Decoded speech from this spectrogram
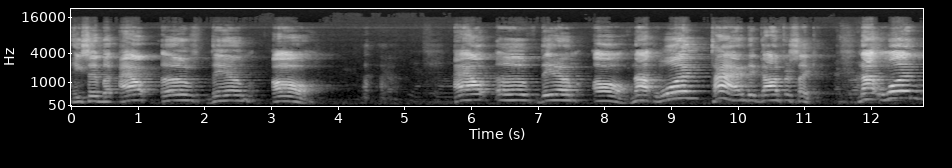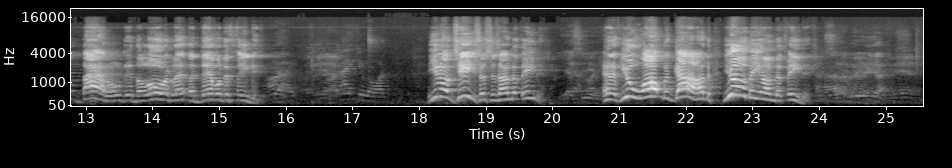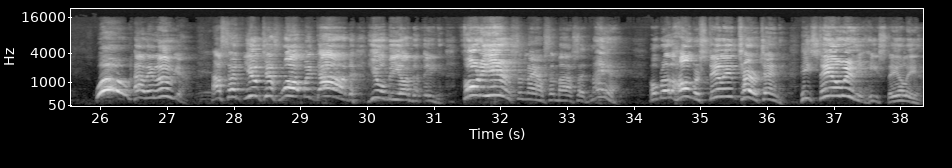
He said, But out of them all, out of them all, not one time did God forsake it. Not one battle did the Lord let the devil defeat him. You. You know, Jesus is undefeated. And if you walk with God, you'll be undefeated. Woo! Hallelujah. I said, you just walk with God, you'll be undefeated. 40 years from now, somebody said, man, old brother Homer's still in church, and? He's still with you. He still is.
